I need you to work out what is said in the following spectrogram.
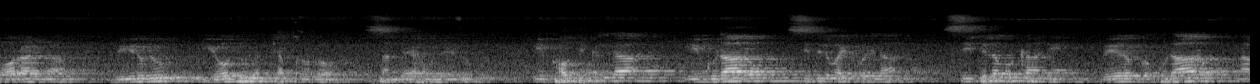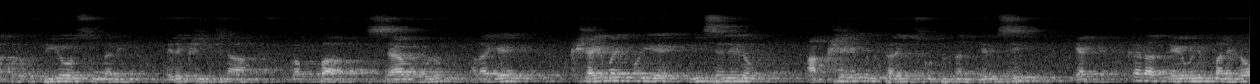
పోరాడిన వీరుడు యోధుడు అని చెప్పడంలో సందేహం లేదు. ఈ భౌతికంగా ఈ గుడారం శిథిలమైపోయినా శిథిలము కానీ వేరొక గుడారం నా కొడుకు దిగి వస్తుందని నిరీక్షించిన గొప్ప సేవకుడు. అలాగే క్షయమైపోయే ఈ శరీరం అక్షయతను తరించుకుంటుందని తెలిసి ఎక్కడ దేవుని పనిలో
